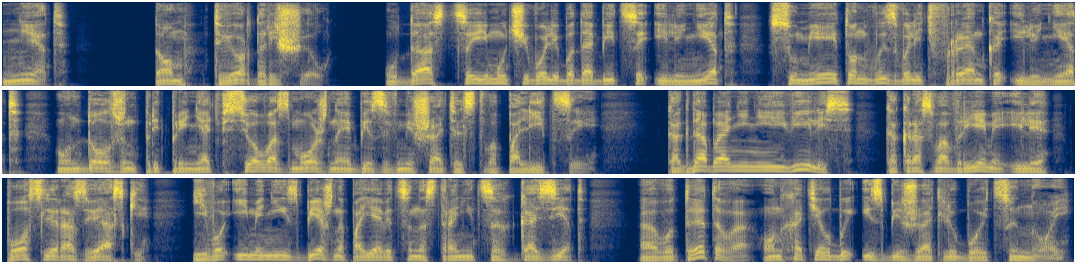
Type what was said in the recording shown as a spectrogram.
«Нет». Том твердо решил. Удастся ему чего-либо добиться или нет, сумеет он вызволить Фрэнка или нет, он должен предпринять все возможное без вмешательства полиции. Когда бы они ни явились, как раз во время или после развязки, его имя неизбежно появится на страницах газет, а вот этого он хотел бы избежать любой ценой.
